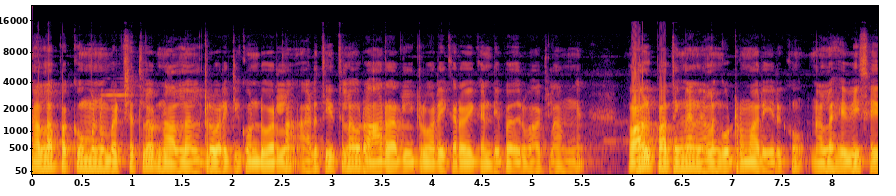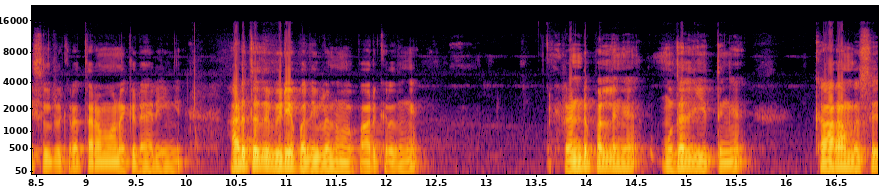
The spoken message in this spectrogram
நல்லா பக்குவம் பண்ணும் பட்சத்தில் ஒரு நாலு நாலு லிட்ரு வரைக்கும் கொண்டு வரலாம். அடுத்த ஈத்துலாம் ஒரு ஆறு ஆறு லிட்ரு வரை கறவை கண்டிப்பாக எதிர்பார்க்கலாமுங்க. வால் பார்த்திங்கன்னா நிலங்கூட்டுற மாதிரி இருக்கும். நல்ல ஹெவி சைஸில் இருக்கிற தரமான கிடாரிங்க. அடுத்தது வீடியோ பதிவில் நம்ம பார்க்குறதுங்க. ரெண்டு பல்லுங்க முதல் ஈத்துங்க காராம்பஸு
